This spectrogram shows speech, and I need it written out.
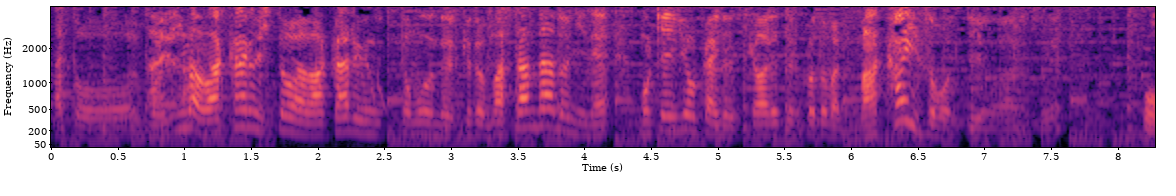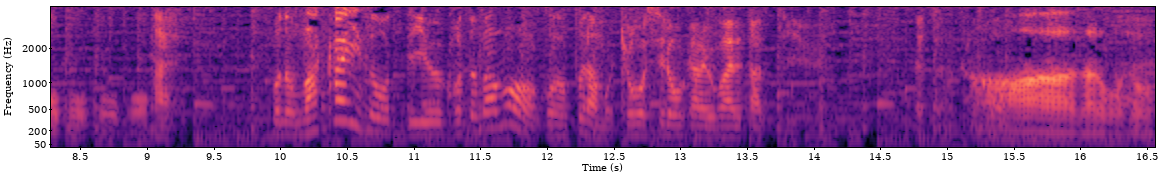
あと、もう今分かる人は分かると思うんですけど、まあ、スタンダードにね模型業界で使われてる言葉で魔改造っていうのがあるんですね、ほうほうほうほう。はい、この魔改造っていう言葉もこのプラモ京志郎から生まれたっていうやつなんですけどああ、なるほど。はい。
